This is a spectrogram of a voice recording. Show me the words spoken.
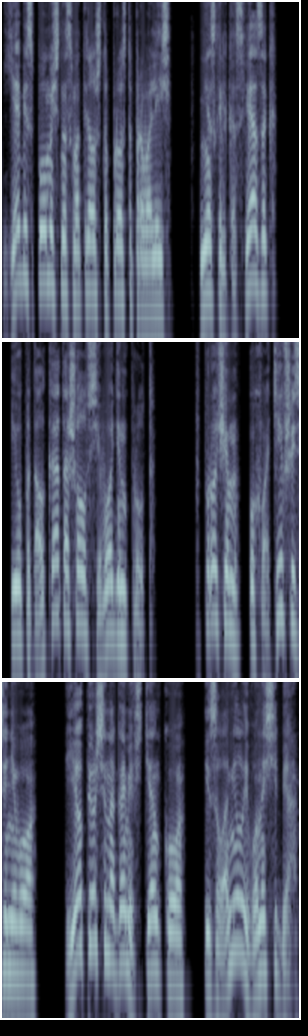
Я беспомощно смотрел, что просто порвались несколько связок, и у потолка отошел всего один прут. Впрочем, ухватившись за него, я уперся ногами в стенку и заломил его на себя.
